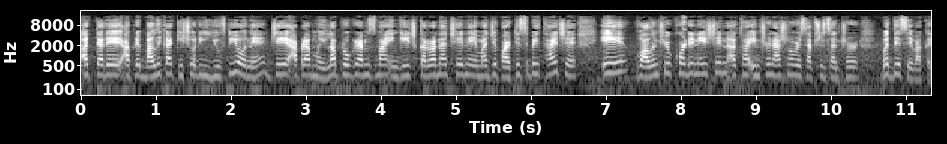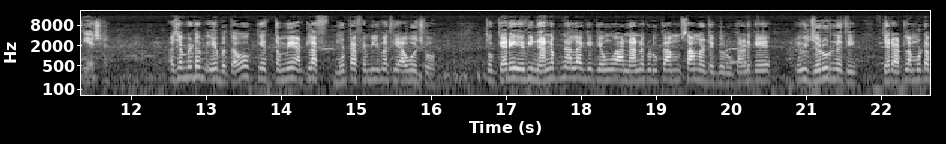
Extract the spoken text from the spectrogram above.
અત્યારે આપણે બાલિકા કિશોરી યુવતીઓને જે આપણા મહિલા પ્રોગ્રામ્સમાં એન્ગેજ કરવાના છે ને એમાં જે પાર્ટિસિપેટ થાય છે એ વોલન્ટિયર કોર્ડિનેશન અથવા ઇન્ટરનેશનલ રિસેપ્શન સેન્ટર બધે સેવા કરીએ છીએ. અચ્છા, મેડમ, એ બતાવો કે તમે આટલા મોટા ફેમિલીમાંથી આવો છો. તો ક્યારેય એવી નાનપ ના લાગે કે હું આ નાનકડું કામ શા માટે કરું? કારણ કે એવી જરૂર નથી. જ્યારે આટલા મોટા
